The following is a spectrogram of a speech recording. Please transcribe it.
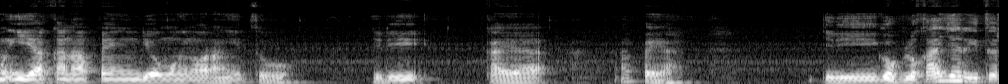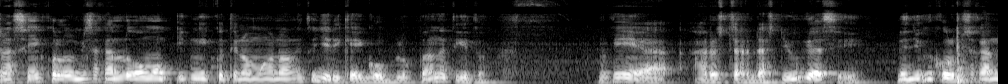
mengiyakan apa yang diomongin orang itu. Jadi kayak apa ya jadi goblok aja gitu rasanya kalau misalkan lu omong ngikutin omongan orang itu jadi kayak goblok banget gitu. Mungkin ya harus cerdas juga sih. Dan juga kalau misalkan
